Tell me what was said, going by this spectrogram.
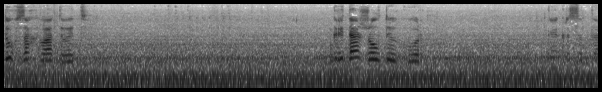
Дух захватывает. Гряда желтых гор. Какая красота.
